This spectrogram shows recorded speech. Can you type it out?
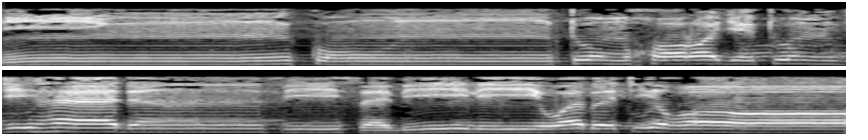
إن كنتم خرجتم جهادا في سبيلي وابتغاء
